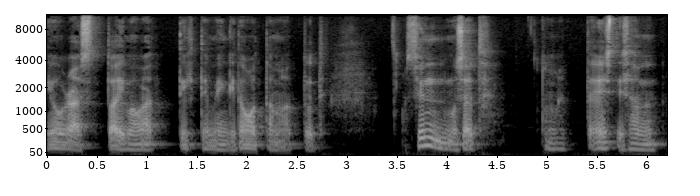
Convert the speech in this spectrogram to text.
juures toimuvad tihti mingid ootamatud sündmused. et Eestis on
